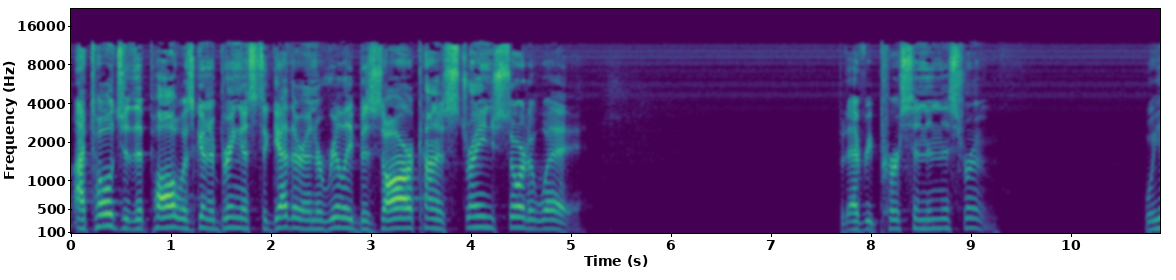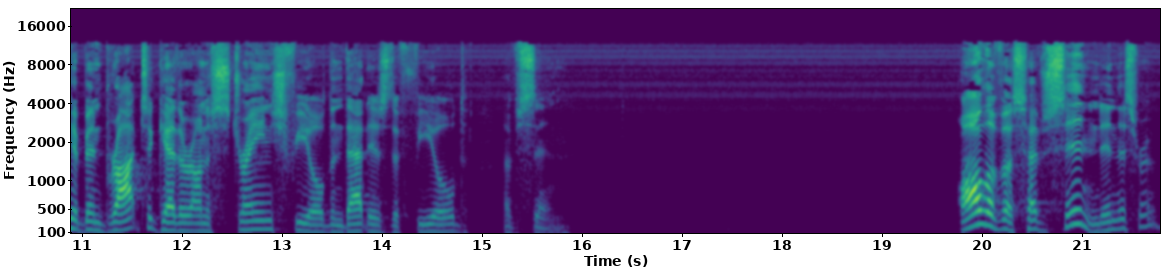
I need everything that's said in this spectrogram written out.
I told you that Paul was going to bring us together in a really bizarre, kind of strange sort of way but every person in this room. We have been brought together on a strange field, and that is the field of sin. All of us have sinned in this room.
